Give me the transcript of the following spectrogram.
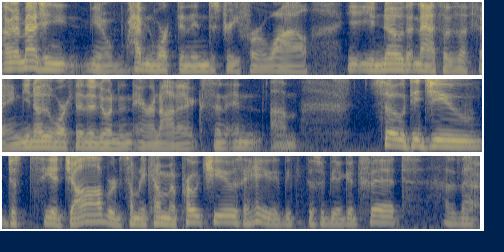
i mean imagine you, you know having worked in industry for a while you, you know that NASA is a thing you know the work that they're doing in aeronautics and, and um, so did you just see a job or did somebody come approach you say hey we think this would be a good fit how did that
